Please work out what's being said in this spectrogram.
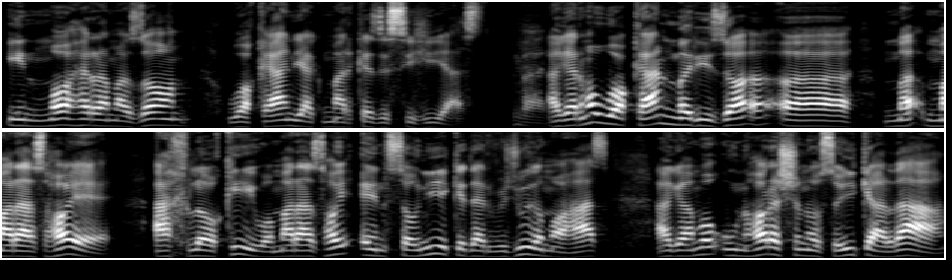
این ماه رمضان واقعا یک مرکز صحی است. بله. اگر ما واقعا مریضا مرضهای اخلاقی و مرضهای انسانی که در وجود ما هست اگر ما اونها را شناسایی کرده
